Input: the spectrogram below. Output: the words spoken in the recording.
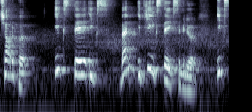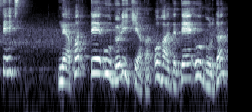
Çarpı x dx. Ben 2x dx'i biliyorum. x dx ne yapar? du bölü 2 yapar. O halde du burada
